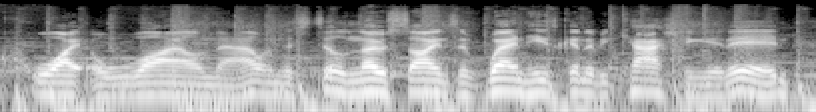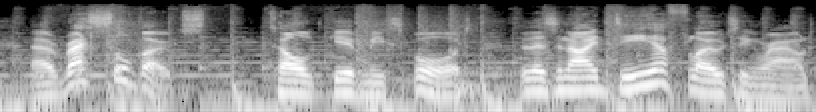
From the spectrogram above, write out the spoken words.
quite a while now, and there's still no signs of when he's going to be cashing it in. Uh, WrestleVotes told Give Me Sport that there's an idea floating around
